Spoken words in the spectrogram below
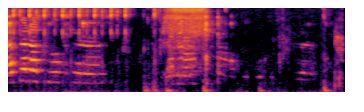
Ja teraz już... e, Ja teraz czytam o tych e,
